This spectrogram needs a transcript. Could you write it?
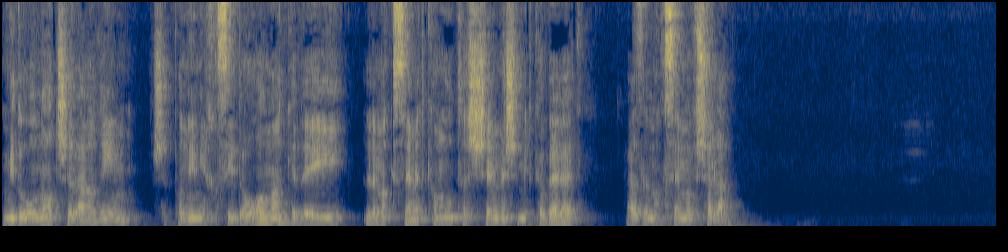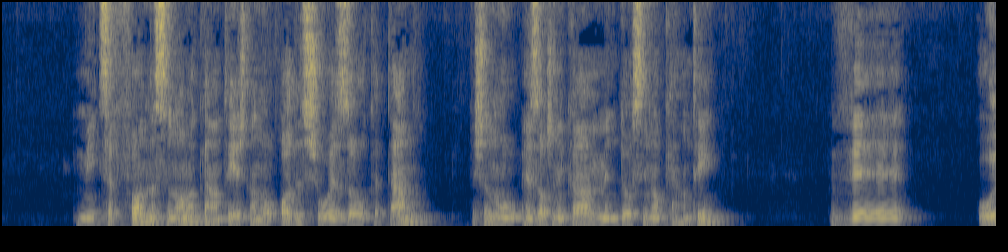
מדרונות של הערים שפונים יחסית דרומה כדי למקסם את כמות השמש שמתקבלת ואז למקסם הבשלה. מצפון לסונומה קאונטי יש לנו עוד איזשהו אזור קטן, יש לנו אזור שנקרא מנדוסינו County והוא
